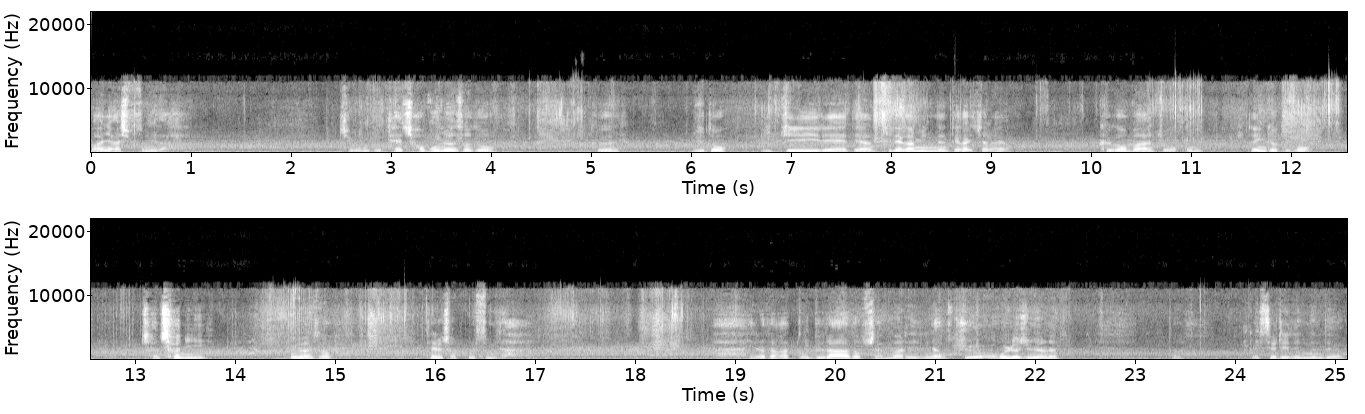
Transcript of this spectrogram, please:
많이 아쉽습니다. 지금도 대 접으면서도 그 유독 입질에 대한 기대감이 있는 데가 있잖아요. 그거만 조금 남겨두고 천천히 보면서 대를 접고 있습니다. 아, 이러다가 또 느닷없이 한 마리 그냥 쭉 올려주면은 또 꽤 스릴 있는데요.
